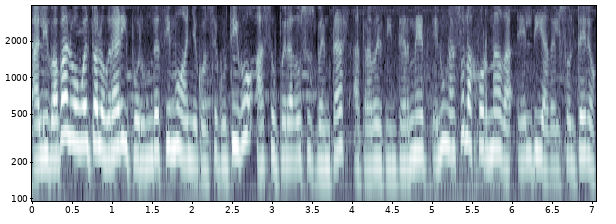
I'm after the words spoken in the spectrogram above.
Alibaba lo ha vuelto a lograr y por un décimo año consecutivo ha superado sus ventas a través de Internet en una sola jornada, el Día del Soltero,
